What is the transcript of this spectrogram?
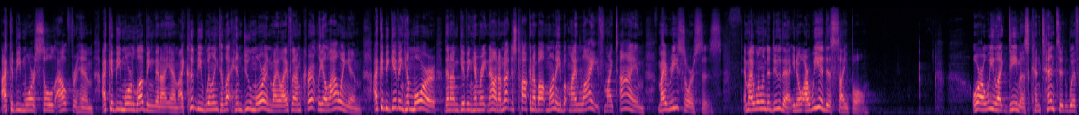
I could be more sold out for Him. I could be more loving than I am. I could be willing to let Him do more in my life than I'm currently allowing Him. I could be giving Him more than I'm giving Him right now. And I'm not just talking about money, but my life, my time, my resources. Am I willing to do that? You know, are we a disciple? Or are we like Demas, contented with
